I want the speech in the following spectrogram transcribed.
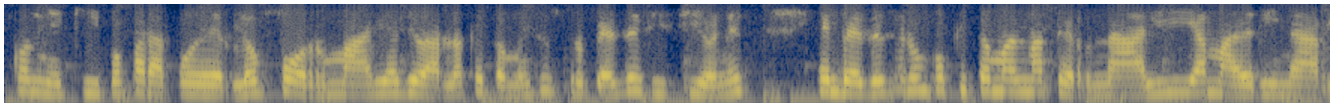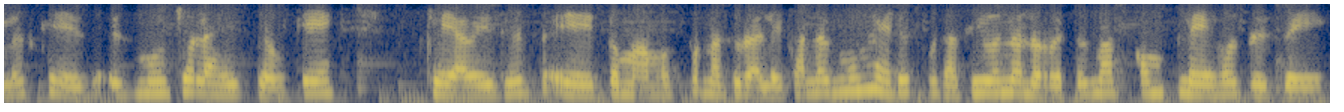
con mi equipo para poderlo formar y ayudarlo a que tome sus propias decisiones en vez de ser un poquito más maternal y amadrinarlos, que es, es mucho la gestión que, que a veces eh, tomamos por naturaleza las mujeres, pues ha sido uno de los retos más complejos desde,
